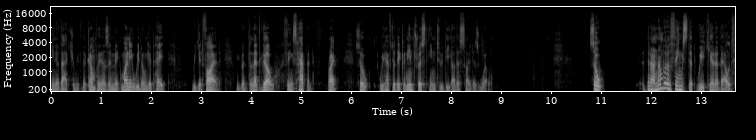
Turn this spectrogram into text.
in a vacuum. If the company doesn't make money, we don't get paid. We get fired. We got to let go. Things happen, right? So we have to take an interest into the other side as well. So there are a number of things that we care about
